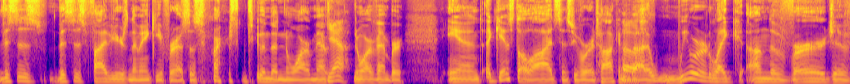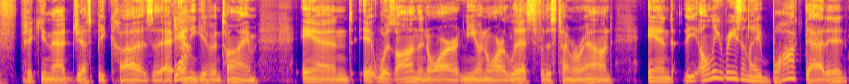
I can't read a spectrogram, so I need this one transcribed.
this is this is five years in the making for us as far as doing the noir mem- Yeah. noir Vember. and against all odds since we were talking about it we were like on the verge of picking that just because at Yeah. any given time and it was on the noir neo noir list for this time around and the only reason I balked at it,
